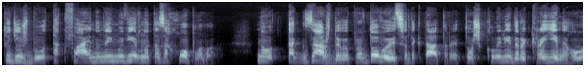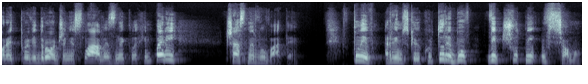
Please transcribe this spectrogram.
Тоді ж було так файно, неймовірно та захопливо. Ну, так завжди виправдовуються диктатори. Тож, коли лідери країни говорять про відродження слави зниклих імперій, час нервувати. Вплив римської культури був відчутний у всьому:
